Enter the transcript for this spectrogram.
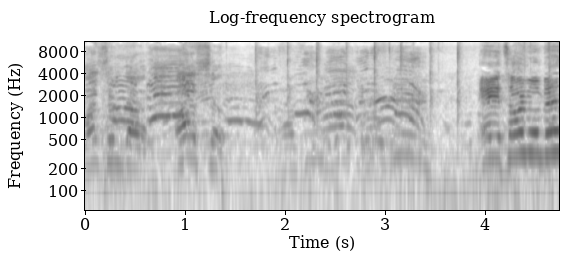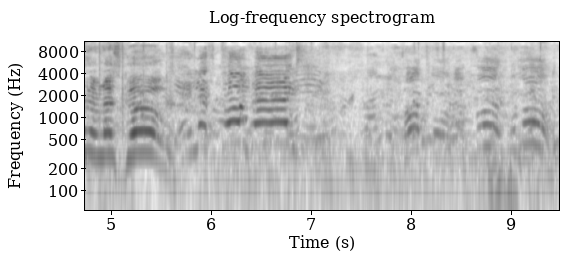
Awesome, Doc. Awesome. Hey, it's our momentum. Let's go. Hey, let's go, guys! Talk more, have fun, come on.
